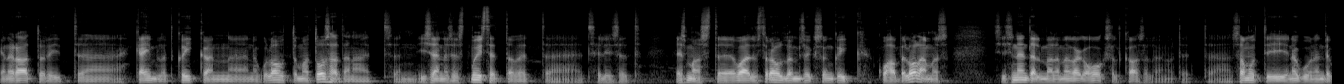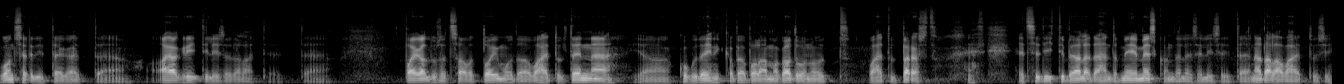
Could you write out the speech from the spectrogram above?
generaatorid, äh, käimlad, kõik on äh, nagu lahutamatu osa täna, et see on iseenesestmõistetav, et, äh, et sellised esmaste vajaduste rahuldamiseks on kõik kohapeal olemas, siis nendel me oleme väga hoogsalt kaasa löönud, et samuti nagu nende kontserditega, et ajakriitilised alati, et paigaldused saavad toimuda vahetult enne ja kogu tehnika peab olema kadunud vahetult pärast. Et see tihtipeale tähendab meie meeskondadele selliseid nädalavahetusi,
